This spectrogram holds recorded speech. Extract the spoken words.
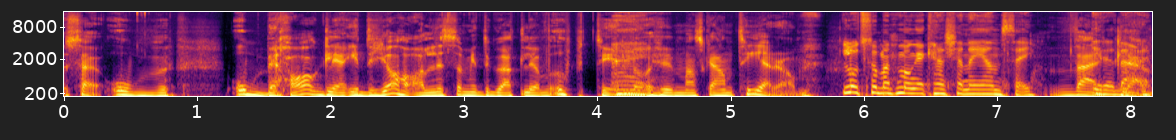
så här o, obehagliga ideal som inte går att leva upp till Nej. och hur man ska hantera dem. Låter som att många kan känna igen sig i det Verkligen. där.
